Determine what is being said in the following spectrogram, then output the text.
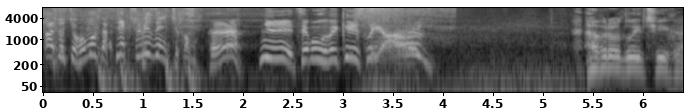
А до цього можна, якщо мізинчиком. Е? Ні, це вуглекислий. А, а вродливчий газ.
